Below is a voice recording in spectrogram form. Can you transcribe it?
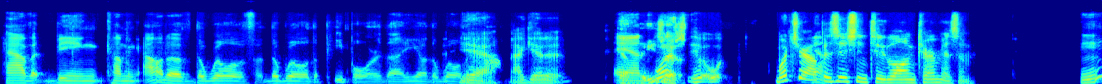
have it being coming out of the will of the will of the people or the you know the will of the Yeah, common. I get it. And Bezos- What, what's your Yeah. opposition to long termism? Hmm?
